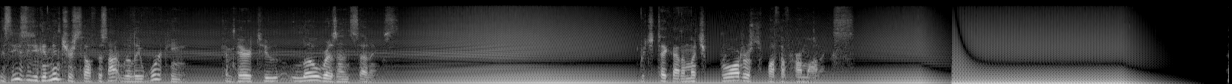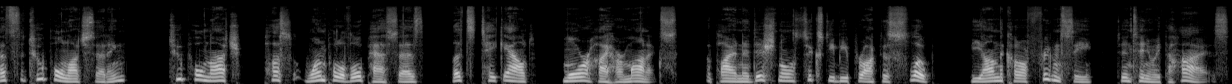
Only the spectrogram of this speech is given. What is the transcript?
it's easy to convince yourself it's not really working compared to low resonance settings, which take out a much broader swath of harmonics. That's the two-pole notch setting. Two-pole notch plus one pole of low pass says, let's take out more high harmonics. Apply an additional 6 dB per octave slope beyond the cutoff frequency to attenuate the highs.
